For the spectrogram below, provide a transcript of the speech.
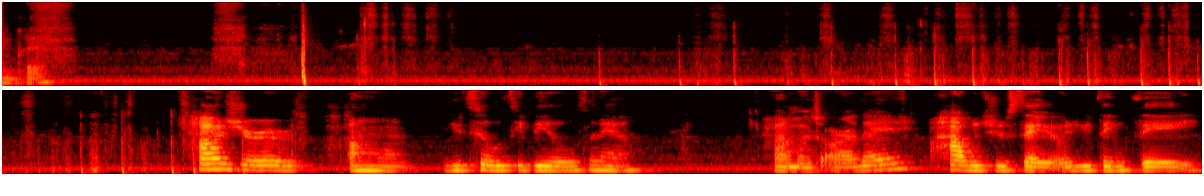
Okay. How's your um, utility bills now? How much are they? How would you say, or you think they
